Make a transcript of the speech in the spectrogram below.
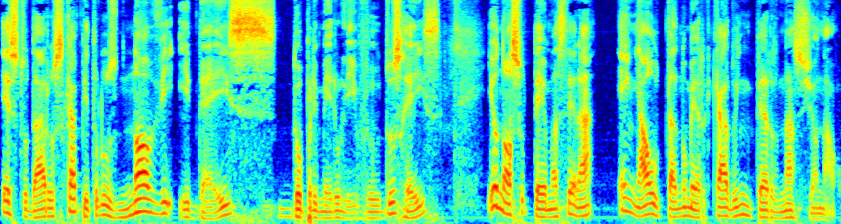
estudar os capítulos 9 e 10 do primeiro livro dos reis e o nosso tema será em alta no mercado internacional.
